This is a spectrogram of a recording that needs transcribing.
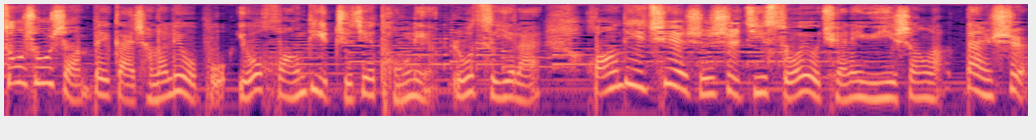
中书省被改成了六部，由皇帝直接统领。如此一来，皇帝确实是集所有权力于一身了，但是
